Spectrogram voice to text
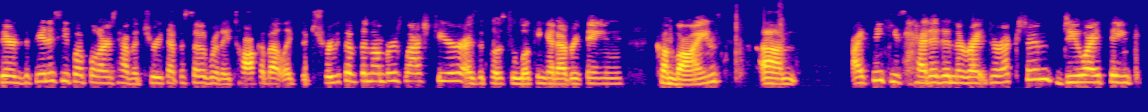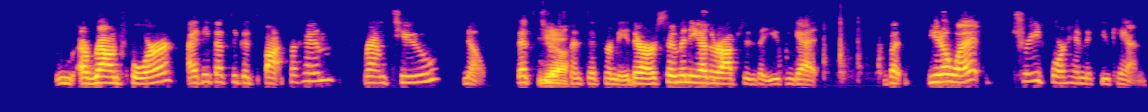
the fantasy footballers have a truth episode where they talk about like the truth of the numbers last year, as opposed to looking at everything combined. Um, I think he's headed in the right direction. Do I think around four? I think that's a good spot for him. Round two, no. That's too yeah. expensive for me. There are so many other options that you can get. But you know what? Trade for him if you can.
